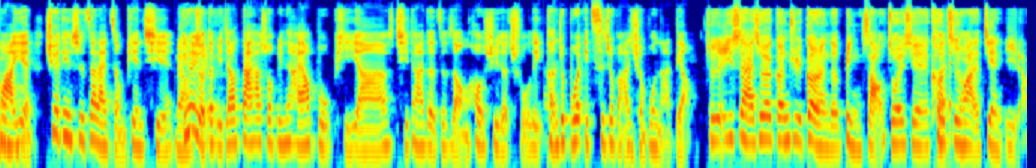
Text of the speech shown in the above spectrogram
化验，嗯、确定是再来整片切。因为有的比较大，它说不定还要补皮啊，其他的这种后续的处理。可能就不会一次就把它全部拿掉。就是医师还是会根据个人的病灶做一些克制化的建议啦。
